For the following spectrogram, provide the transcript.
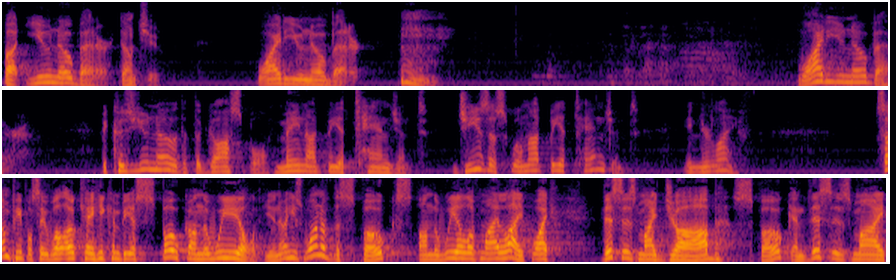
But you know better, don't you? Why do you know better? Why do you know better? Because you know that the gospel may not be a tangent. Jesus will not be a tangent in your life. Some people say, well, okay, he can be a spoke on the wheel. You know, he's one of the spokes on the wheel of my life. Why? This is my job spoke, and this is my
